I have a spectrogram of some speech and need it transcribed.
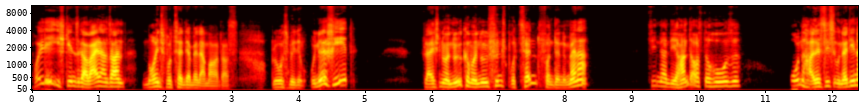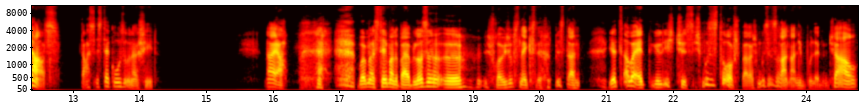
Poldi, ich gehe sogar weiter und sagen, 90% der Männer machen das. Bloß mit dem Unterschied, vielleicht nur 0,05% von den Männern ziehen dann die Hand aus der Hose und halten sich unter die Nase. Das ist der große Unterschied. Naja, wollen wir das Thema dabei belassen. Äh, ich freue mich aufs nächste. Bis dann. Jetzt aber endgültig Tschüss. Ich muss das Tor aufsperren. Ich muss jetzt ran an die Buletten. Ciao.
